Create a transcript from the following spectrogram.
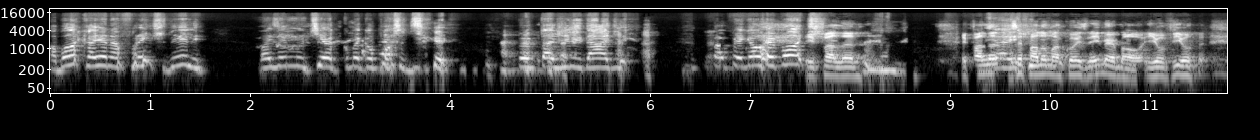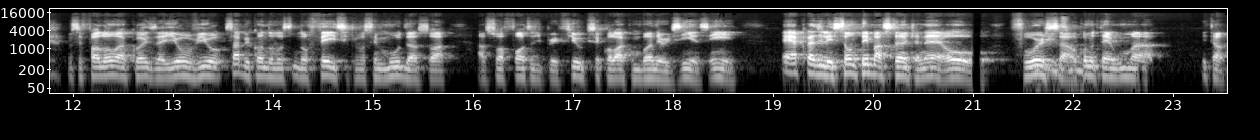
a bola caía na frente dele, mas ele não tinha, como é que eu posso dizer, tanta agilidade para pegar o rebote. E falando, e falando, e aí... você falou uma coisa aí, meu irmão, e eu vi, você falou uma coisa aí, eu vi, sabe quando você, no Face que você muda a sua, a sua foto de perfil, que você coloca um bannerzinho assim? É época de eleição tem bastante, né? Ou força, ou quando tem alguma. Então,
